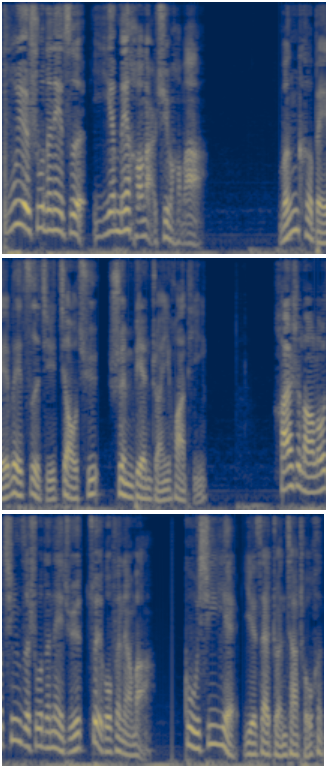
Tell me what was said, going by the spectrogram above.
不夜输的那次也没好哪儿去嘛，好吗？文克北为自己叫屈，顺便转移话题。还是老楼亲自输的那局最够分量吧？顾希叶也在转嫁仇恨，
